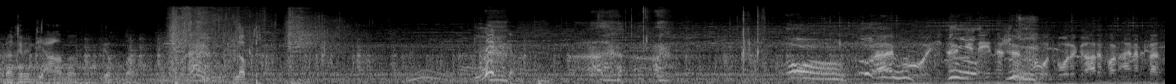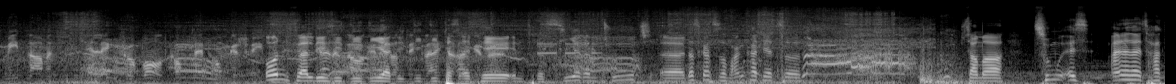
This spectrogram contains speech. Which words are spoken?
Oder rinn in die Arme, wie auch immer. Blopp. Lecker. Bleib ruhig, der genetische Code wurde gerade von einem Plasmid namens Electrobolt komplett umgeschrieben. Und für alle, die, die, die, die, das LP interessieren tut, äh, das Ganze ist auf Uncut jetzt, äh, ich sag mal, zum, ist, einerseits hat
